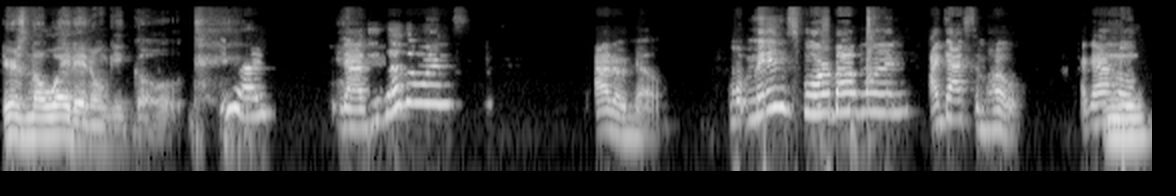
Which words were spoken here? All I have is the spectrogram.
there's no way they don't get gold. you're right. Now these other ones, I don't know. Well, men's four by one, I got some hope. I got hope. for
